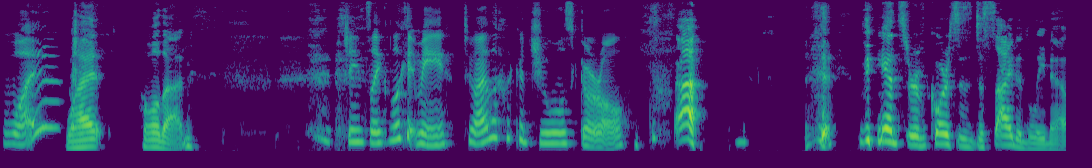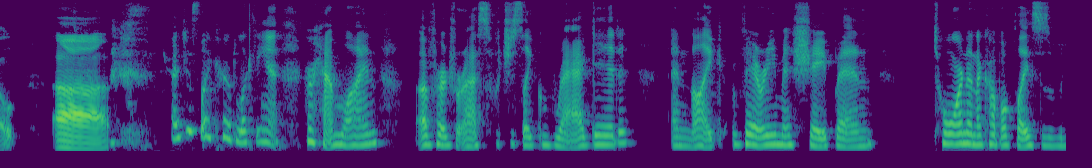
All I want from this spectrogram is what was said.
"What?" What? Hold on. Jane's like, "Look at me. Do I look like a jewels girl?" Ah! the answer, of course, is decidedly no. Uh, I just like her looking at her hemline of her dress, which is like ragged and like very misshapen, torn in a couple places with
